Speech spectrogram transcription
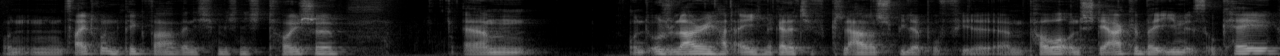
und ein Zweitrunden-Pick war, wenn ich mich nicht täusche. Ähm, und Ojulari hat eigentlich ein relativ klares Spielerprofil. Ähm, Power und Stärke bei ihm ist okay,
